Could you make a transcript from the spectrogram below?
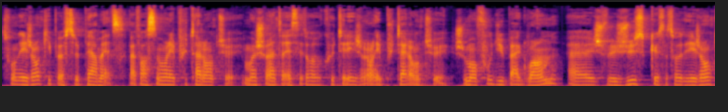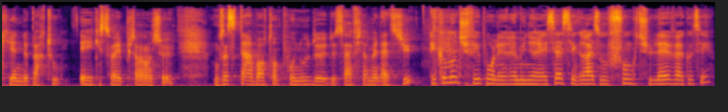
sont des gens qui peuvent se le permettre, pas forcément les plus talentueux. Moi, je suis intéressée de recruter les gens les plus talentueux. Je m'en fous du background. Euh, je veux juste que ce soit des gens qui viennent de partout et qui soient les plus talentueux. Donc ça, c'était important pour nous de, de s'affirmer là-dessus. Et comment tu fais pour les rémunérer? Ça, c'est grâce au fonds que tu lèves à côté?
